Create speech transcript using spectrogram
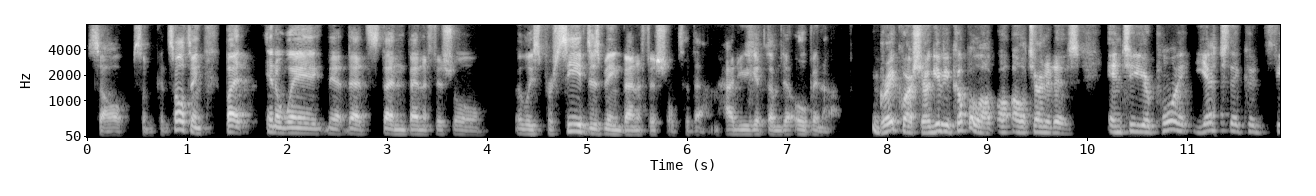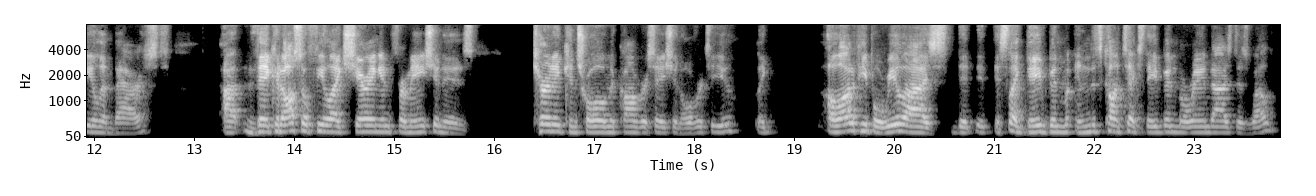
sell some consulting, but in a way that, that's then beneficial, at least perceived as being beneficial to them? How do you get them to open up? Great question. I'll give you a couple of alternatives. And to your point, yes, they could feel embarrassed. Uh, they could also feel like sharing information is turning control in the conversation over to you. Like a lot of people realize that it's like they've been in this context they've been mirandized as well.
